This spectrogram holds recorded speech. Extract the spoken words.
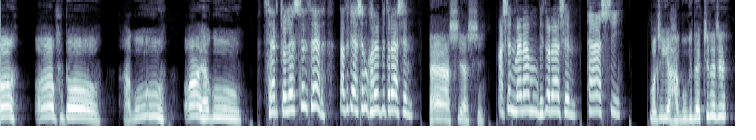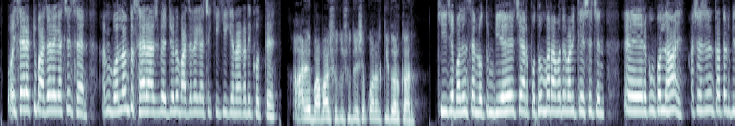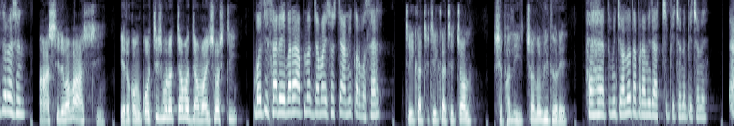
ও ফুটো হাগু ও হাগু। স্যার চলে এসছেন স্যার। তাড়াতাড়ি আসেন ঘরের ভিতরে আসেন। হ্যাঁ আসছি আসছি। আসেন ম্যাডাম ভিতরে আসেন। হ্যাঁ আসছি। বলছি কি হাগু কি দেখছি না যে? ওই স্যার একটু বাজারে গেছেন স্যার। আমি বললাম তো স্যার আসবে এর জন্য বাজারে গেছে কি কি কেনাকাটি করতে? আরে বাবা শুধু শুধু এসব করার কি দরকার? কি যে বলেন স্যার নতুন বিয়ে হয়েছে আর প্রথমবার আমাদের বাড়িতে এসেছেন। এরকম করলে হয়? আচ্ছা আসেন তাড়াতাড়ি ভিতরে আসেন। আসছি রে বাবা আসছি। এরকম করছিস মনে হচ্ছে আমার জামাই ষষ্ঠী। বলছি স্যার এবারে আপনার জামাই ষষ্ঠী আমি করব স্যার। ঠিক আছে ঠিক আছে চল। শেফালি চলো ভিতরে। হ্যাঁ হ্যাঁ তুমি চলো তারপর আমি যাচ্ছি পিছনে পিছনে।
